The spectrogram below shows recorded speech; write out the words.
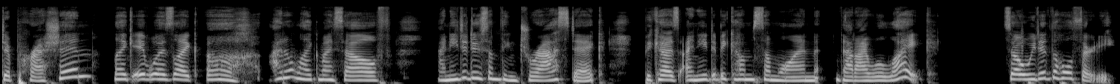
depression. Like it was like, ugh, I don't like myself. I need to do something drastic because I need to become someone that I will like. So we did the Whole30.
